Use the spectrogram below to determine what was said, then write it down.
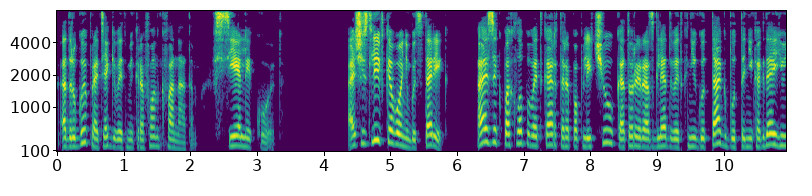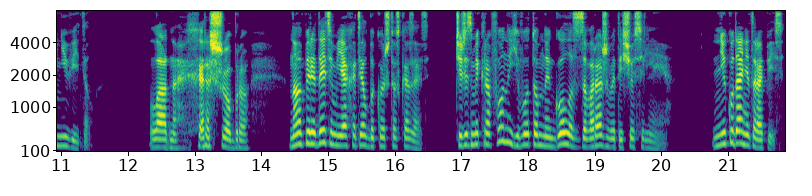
а другой протягивает микрофон к фанатам. Все ликуют. «Осчастлив кого-нибудь, старик!» Айзек похлопывает Картера по плечу, который разглядывает книгу так, будто никогда ее не видел. «Ладно, хорошо, бро. Но перед этим я хотел бы кое-что сказать». Через микрофон его томный голос завораживает еще сильнее. «Никуда не торопись».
